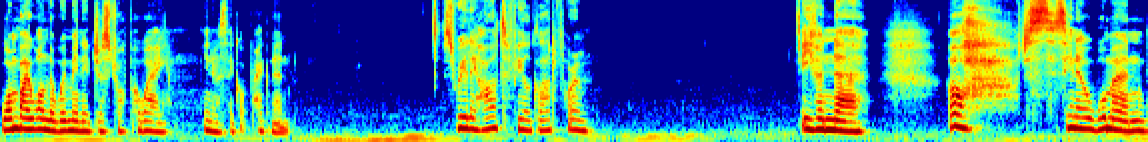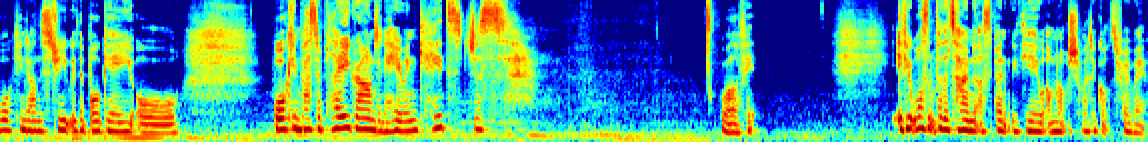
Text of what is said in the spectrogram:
one by one the women would just drop away, you know, as they got pregnant. It's really hard to feel glad for him. Even, uh, oh, just seeing a woman walking down the street with a buggy or walking past a playground and hearing kids just. Well, if it. If it wasn't for the time that I spent with you, I'm not sure I'd have got through it.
